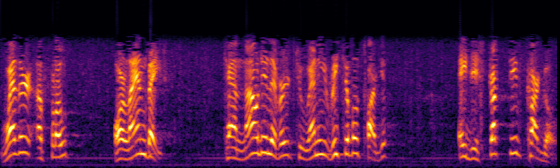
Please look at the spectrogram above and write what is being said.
whether afloat or land based, can now deliver to any reachable target a destructive cargo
